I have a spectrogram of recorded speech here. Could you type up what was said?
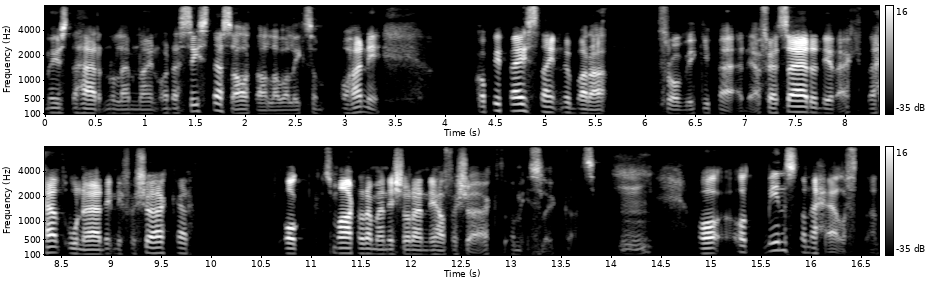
med just det här att lämna in. Och det sista jag sa till alla var liksom. Och hörni, copy-paste inte nu bara från Wikipedia. För jag säger det direkt. Det är helt onödigt. Ni försöker och smartare människor än ni har försökt och misslyckats. Mm. Och åtminstone hälften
